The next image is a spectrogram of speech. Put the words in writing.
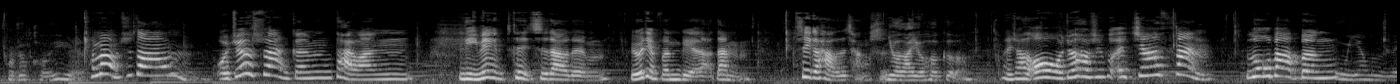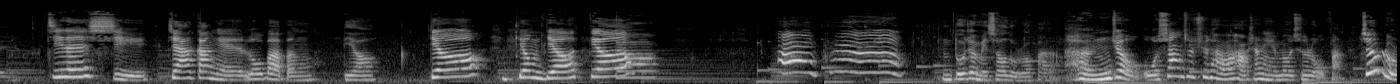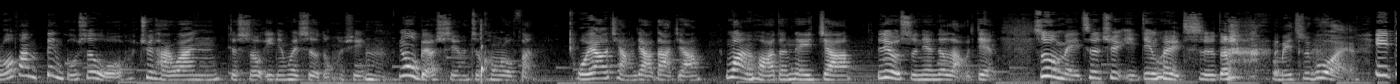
我觉得可以耶。还蛮好吃的、啊。嗯，我觉得虽然跟台湾里面可以吃到的有一点分别了，但是一个好的尝试。有啦有合格，没想到哦，我觉得好幸福哎，加饭萝卜崩，不一样对不对？这个是加杠的萝卜崩，丢对对唔对？对。丢。你多久没吃到卤肉饭了？很久，我上次去台湾好像也没有吃卤肉饭。其实卤肉饭并不是我去台湾的时候一定会吃的东西，嗯，因为我比较喜欢吃空肉饭。我要强调大家，万华的那一家六十年的老店，是我每次去一定会吃的，我没吃过哎，一定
